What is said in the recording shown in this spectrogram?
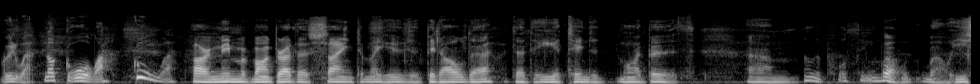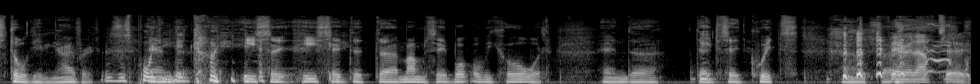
Goolwa. Not Gawla. Goolwa. I remember my brother saying to me, who's a bit older, that he attended my birth. Um, Oh, the poor thing. well, well, he's still getting over it. There's this pointy And, head uh, going. he said he said that uh, Mum said, "What will we call it?" And uh, Dad said, "Quits." Um, so- Fair enough, too.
